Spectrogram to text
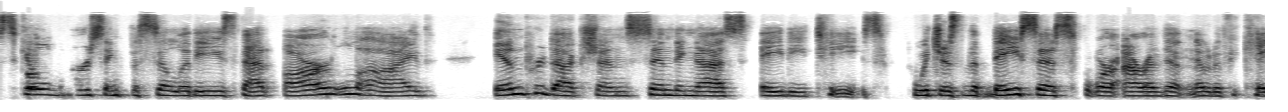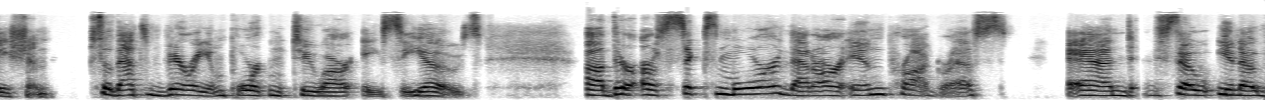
skilled nursing facilities that are live in production sending us ADTs, which is the basis for our event notification. So that's very important to our ACOs. Uh, there are six more that are in progress. And so, you know,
